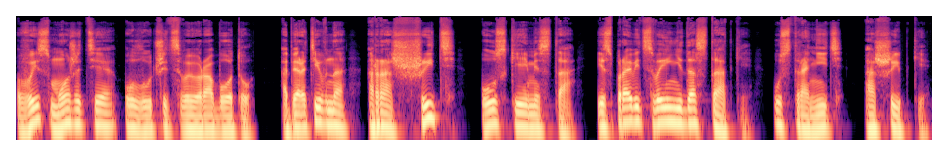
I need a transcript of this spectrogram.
вы сможете улучшить свою работу, оперативно расшить узкие места, исправить свои недостатки, устранить ошибки.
